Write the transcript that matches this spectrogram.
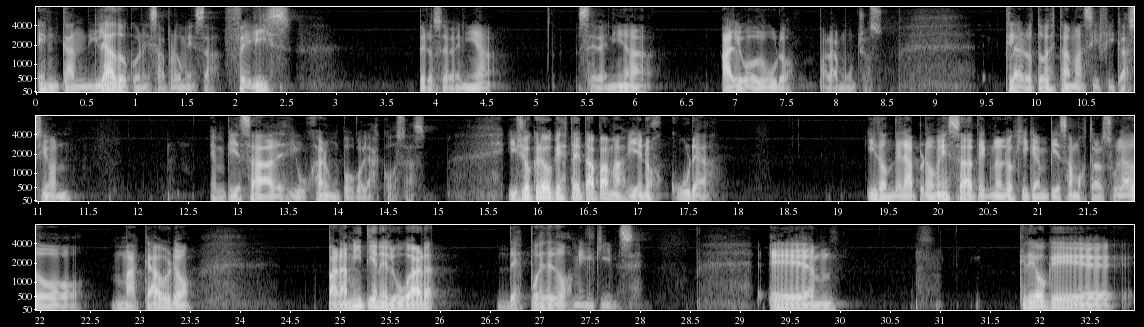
encandilado con esa promesa, feliz. Pero se venía, se venía algo duro para muchos. Claro, toda esta masificación empieza a desdibujar un poco las cosas. Y yo creo que esta etapa más bien oscura y donde la promesa tecnológica empieza a mostrar su lado macabro, para mí tiene lugar después de 2015. Em, creo que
